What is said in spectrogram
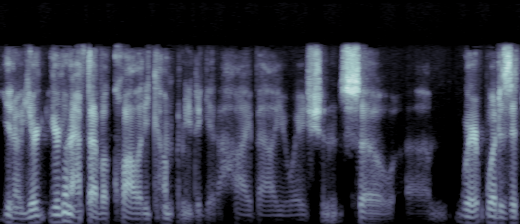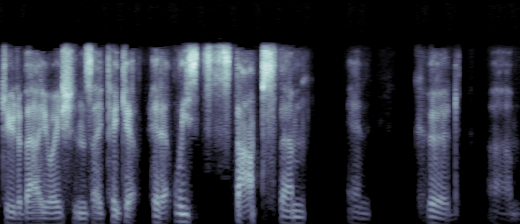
you know, you're you're going to have to have a quality company to get a high valuation. So, um, where what does it do to valuations? I think it it at least stops them and could um,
